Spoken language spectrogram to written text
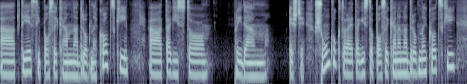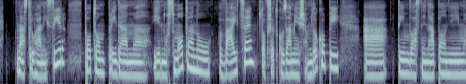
a tie si posekám na drobné kocky a takisto pridám ešte šunku, ktorá je takisto posekaná na drobné kocky, nastruhaný sír, potom pridám jednu smotanu, vajce, to všetko zamiešam dokopy a tým vlastne naplním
